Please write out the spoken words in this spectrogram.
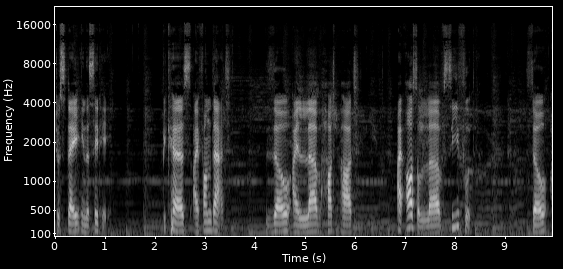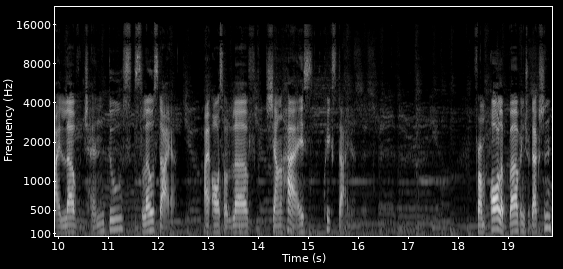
to stay in the city because I found that though I love hot pot, I also love seafood. So I love Chengdu's slow style, I also love Shanghai's quick style. From all above introduction,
